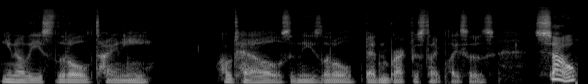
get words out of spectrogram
You know, these little tiny hotels and these little bed and breakfast type places. So,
